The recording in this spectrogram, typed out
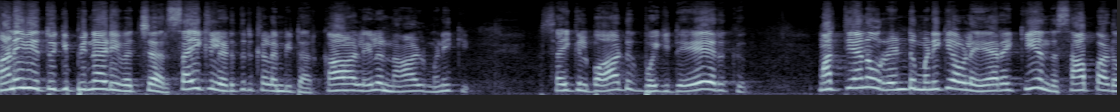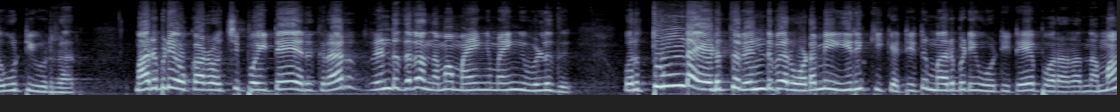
மனைவியை தூக்கி பின்னாடி வச்சார். சைக்கிள் எடுத்துகிட்டு கிளம்பிட்டார். காலையில் நாலு மணிக்கு. சைக்கிள் பாட்டுக்கு போய்கிட்டே இருக்குது மத்தியானம் ஒரு ரெண்டு மணிக்கு அவளை இறக்கி அந்த சாப்பாடை ஊட்டி விடுறார். மறுபடியும் உட்கார வச்சு போயிட்டே இருக்கிறார். ரெண்டு தடவை அந்த அம்மா மயங்கி மயங்கி விழுது. ஒரு துண்டை எடுத்து ரெண்டு பேர் உடம்பையும் இறுக்கி கட்டிட்டு மறுபடியும் ஓட்டிகிட்டே போகிறார் அந்த அம்மா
